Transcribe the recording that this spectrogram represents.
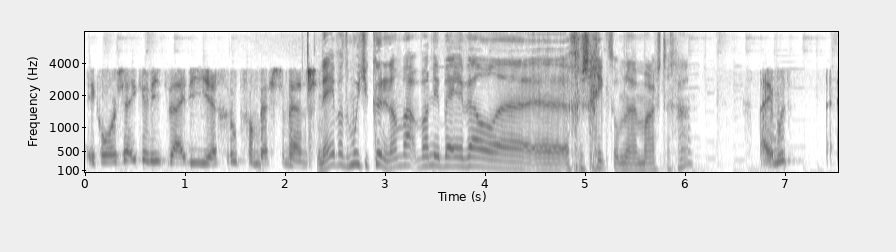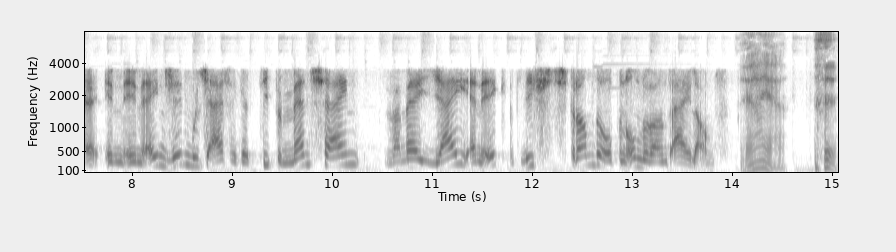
ik hoor zeker niet bij die groep van beste mensen. Nee, wat moet je kunnen dan? Wa- wanneer ben je wel geschikt om naar Mars te gaan? Nou, je moet, in, in één zin moet je eigenlijk het type mens zijn waarmee jij en ik het liefst stranden op een onbewoond eiland. Ja, ja.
